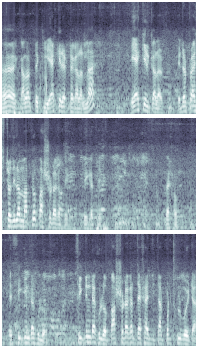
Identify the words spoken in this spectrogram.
হ্যাঁ কালারটা কি? একের একটা কালার না? একের কালার এটার প্রাইসটাও দিলাম মাত্র পাঁচশো টাকাতে। ঠিক আছে। দেখো। এই সিগনিনটা খুলো। সিগনিনটা খুলো। পাঁচশো টাকার দেখা দিই তারপর খুলবো এটা।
